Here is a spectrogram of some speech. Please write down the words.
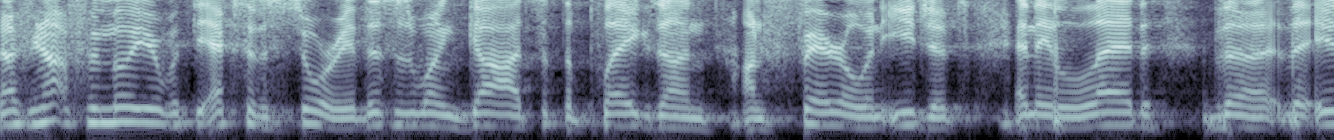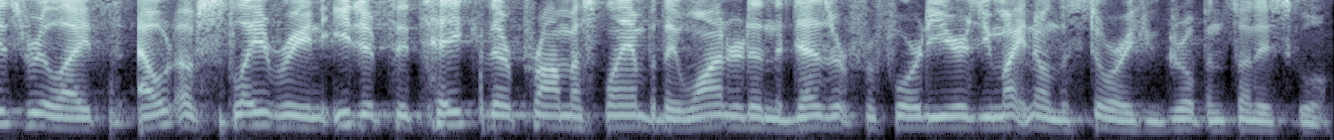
Now, if you're not familiar with the Exodus story, this is when God set the plagues on, on Pharaoh in Egypt, and they led the, the Israelites out of slavery in Egypt to take their promised land, but they wandered in the desert for 40 years. You might know the story if you grew up in Sunday school.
